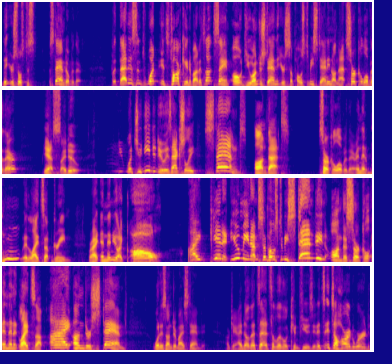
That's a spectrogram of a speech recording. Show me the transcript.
that you're supposed to stand over there. But that isn't what it's talking about. It's not saying, oh, do you understand that you're supposed to be standing on that circle over there? Yes, I do. What you need to do is actually stand on that circle over there. And then it lights up green, right? And then you're like, oh, I get it. You mean I'm supposed to be standing on the circle and then it lights up. I understand what is under my standing. Okay, I know that's, that's a little confusing. It's, it's a hard word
